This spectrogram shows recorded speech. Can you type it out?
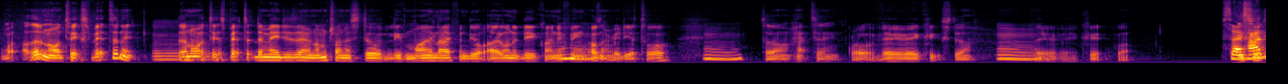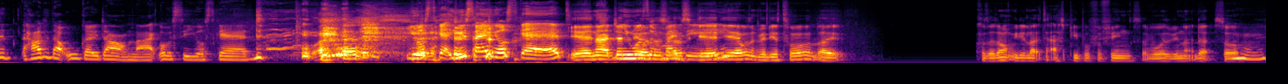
Well, I don't know what to expect in it. Mm. Don't know what to expect at the majors there, and I'm trying to still live my life and do what I want to do, kind of Mm-hmm. thing. I wasn't ready at all, Mm, so I had to grow up very, very quick. Still, mm. very, very quick. But So It's how a- did how did that all go down? Like obviously you're scared. You're scared. You saying you're scared? Yeah, nah, genuinely, I wasn't was, I was ready? scared. Yeah, I wasn't ready at all. Like, because I don't really like to ask people for things. I've always been like that. So Mhm.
